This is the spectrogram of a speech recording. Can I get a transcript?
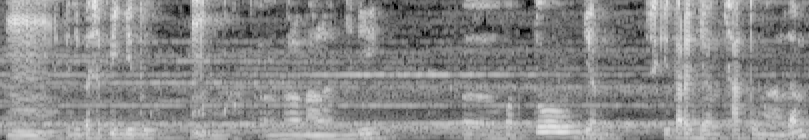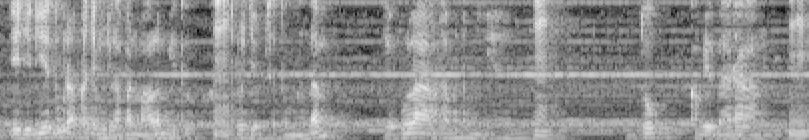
Hmm. jadi pas sepi gitu Hmm. eh, malam-malam jadi eh, waktu jam sekitar jam satu malam ya jadi dia tuh berangkat jam 8 malam gitu Hmm. terus jam satu malam dia pulang sama temennya Hmm. untuk ambil barang Hmm.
